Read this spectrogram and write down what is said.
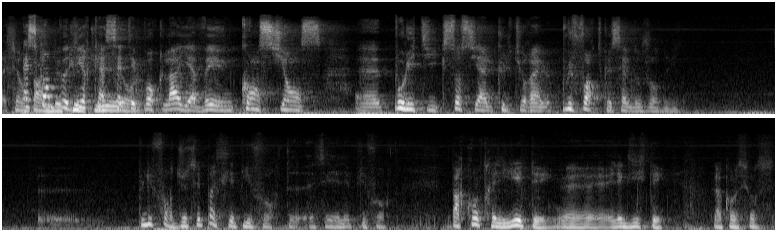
Est-ce qu'on peut dire qu'à cette époque-là, il y avait une conscience euh, politique, sociale, culturelle plus forte que celle d'aujourd'hui? Euh, Plus forte, je ne sais pas si c'est plus forte, elle est plus forte. Par contre, elle y était, elle existait, la conscience.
